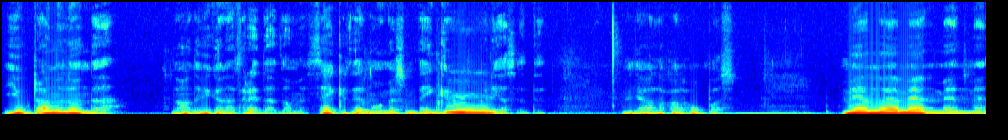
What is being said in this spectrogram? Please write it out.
gjort annorlunda, då hade vi kunnat rädda dem. Säkert är det många som tänker på det sättet. Vill jag i alla fall hoppas. Men, eh, men, men, men.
